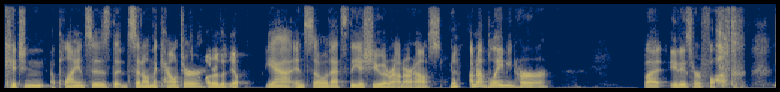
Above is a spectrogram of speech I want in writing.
kitchen appliances that sit on the counter. What are the? Yep. Yeah, and so that's the issue around our house. Yeah. I'm not blaming her, but it is her fault.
